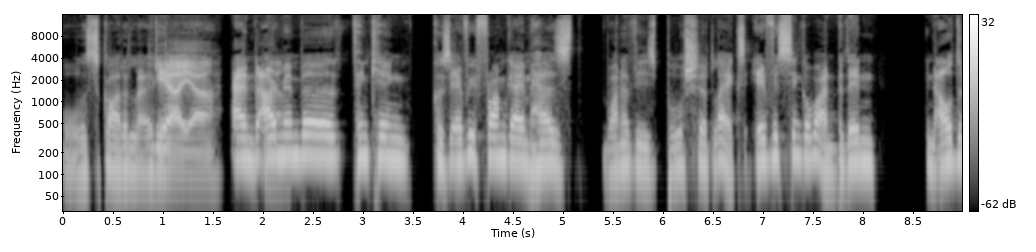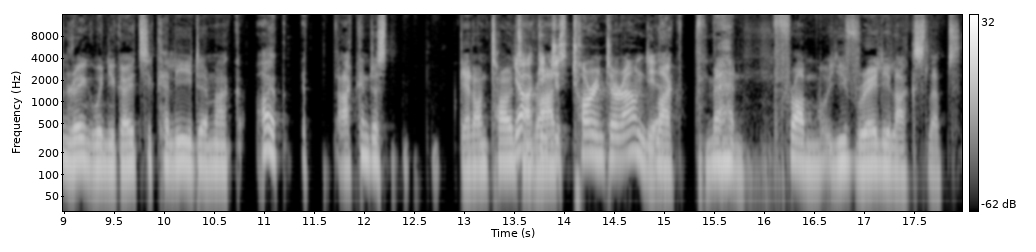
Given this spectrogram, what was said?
or the Scarlet Lake? yeah, yeah. And I remember thinking because every From game has one of these bullshit lakes, every single one. But then in Elden Ring, when you go to Caelid, I'm like, oh, I can just get on torrents Yeah, I can ride. just torrent around here. like, man, from you've really like slipped.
